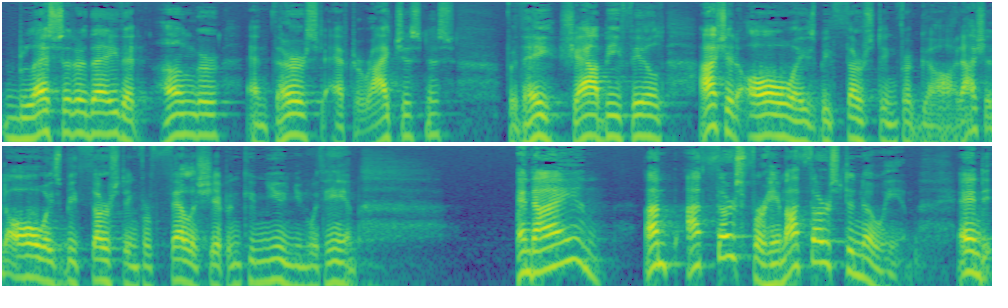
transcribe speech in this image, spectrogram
blessed are they that hunger and thirst after righteousness, for they shall be filled. I should always be thirsting for God. I should always be thirsting for fellowship and communion with Him. And I am. I'm, I thirst for Him. I thirst to know Him. And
